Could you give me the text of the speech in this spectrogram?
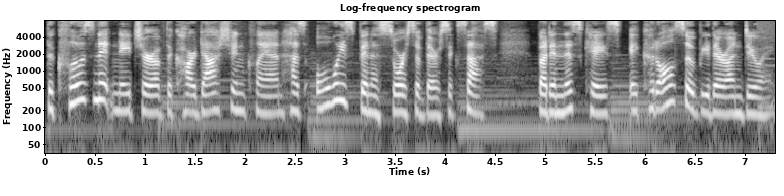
The close-knit nature of the Kardashian clan has always been a source of their success, but in this case, it could also be their undoing.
